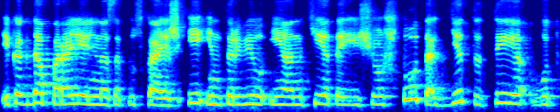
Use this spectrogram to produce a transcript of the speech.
И когда параллельно запускаешь и интервью, и анкета, и еще что-то, где-то ты вот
